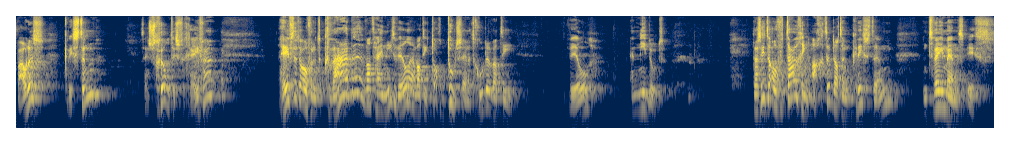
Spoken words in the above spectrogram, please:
Paulus, christen, zijn schuld is vergeven, heeft het over het kwade wat hij niet wil en wat hij toch doet, en het goede wat hij wil en niet doet. Daar zit de overtuiging achter dat een christen een tweemens is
